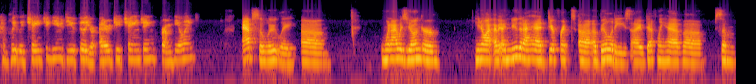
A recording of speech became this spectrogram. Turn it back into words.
completely changing you do you feel your energy changing from healing absolutely um, when i was younger you know i, I knew that i had different uh, abilities i definitely have uh, some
